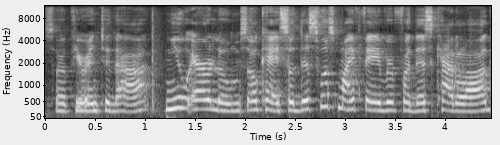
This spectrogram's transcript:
So if you're into that. New heirlooms. Okay, so this was my favorite for this catalog.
